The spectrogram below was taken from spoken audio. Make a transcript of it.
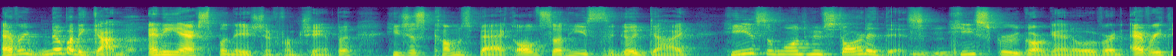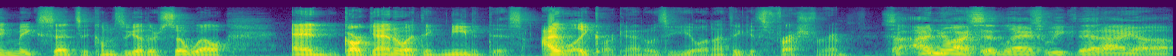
Every nobody got any explanation from Ciampa. He just comes back. All of a sudden, he's the good guy. He is the one who started this. He screwed Gargano over, and everything makes sense. It comes together so well. And Gargano, I think, needed this. I like Gargano as a heel, and I think it's fresh for him. So I know I said last week that I uh,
